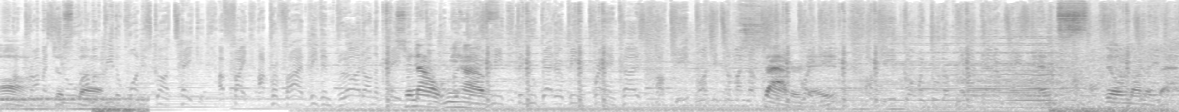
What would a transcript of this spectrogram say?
Ah, just uh. So now we have Saturday, and still none of that.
